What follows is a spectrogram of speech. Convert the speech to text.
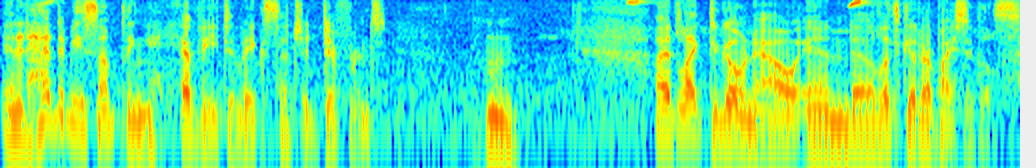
And it had to be something heavy to make such a difference. Hmm. I'd like to go now, and uh, let's get our bicycles.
